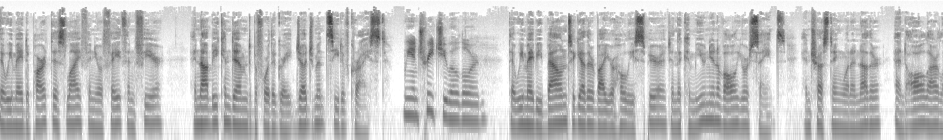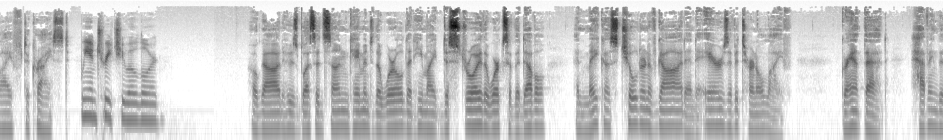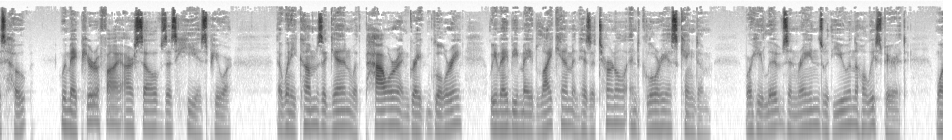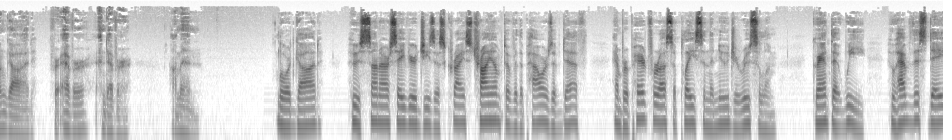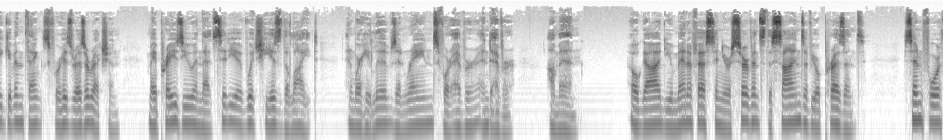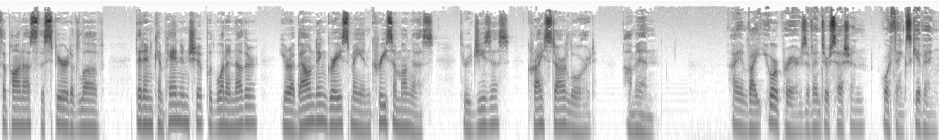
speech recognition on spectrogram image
That we may depart this life in your faith and fear, and not be condemned before the great judgment seat of Christ. We entreat you, O Lord. That we may be bound together by your Holy Spirit in the communion of all your saints, entrusting one another and all our life to Christ. We entreat you, O Lord. O God, whose blessed Son came into the world that he might destroy the works of the devil, and make us children of God and heirs of eternal life. Grant that, having this hope, we may purify ourselves as He is pure, that when He comes again with power and great glory, we may be made like Him in His eternal and glorious kingdom, where He lives and reigns with you in the Holy Spirit, one God, for ever and ever. Amen. Lord God, whose Son, our Saviour Jesus Christ, triumphed over the powers of death, and prepared for us a place in the New Jerusalem, grant that we, who have this day given thanks for his resurrection, may praise you in that city of which he is the light, and where he lives and reigns for ever and ever. Amen. O God, you manifest in your servants the signs of your presence. Send forth upon us the Spirit of love, that in companionship with one another your abounding grace may increase among us, through Jesus Christ our Lord. Amen. I invite your prayers of intercession or thanksgiving.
